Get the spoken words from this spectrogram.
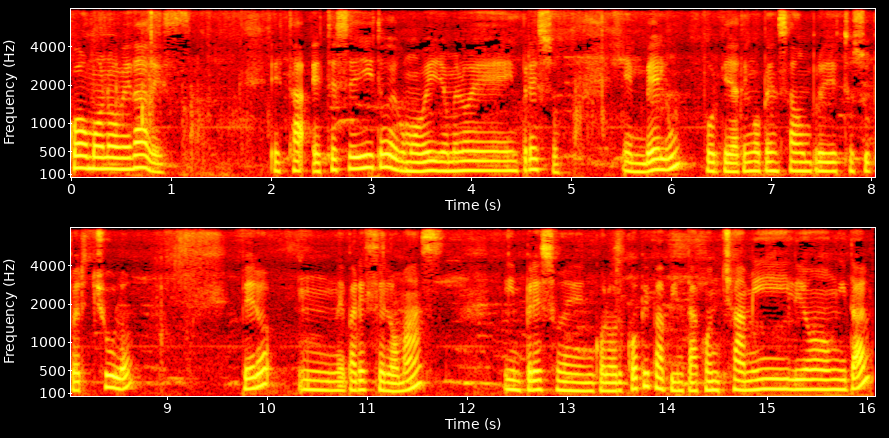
Como novedades está este sellito que como veis yo me lo he impreso en Vellum porque ya tengo pensado un proyecto súper chulo, pero mm, me parece lo más impreso en color copy para pintar con chameleon y tal.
